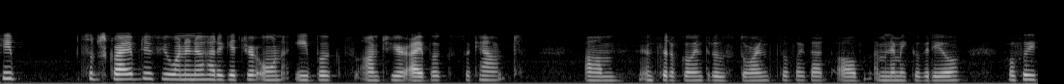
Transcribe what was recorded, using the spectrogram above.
keep subscribed if you want to know how to get your own ebooks onto your iBooks account. Um, instead of going through the store and stuff like that, I'll, I'm going to make a video. Hopefully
